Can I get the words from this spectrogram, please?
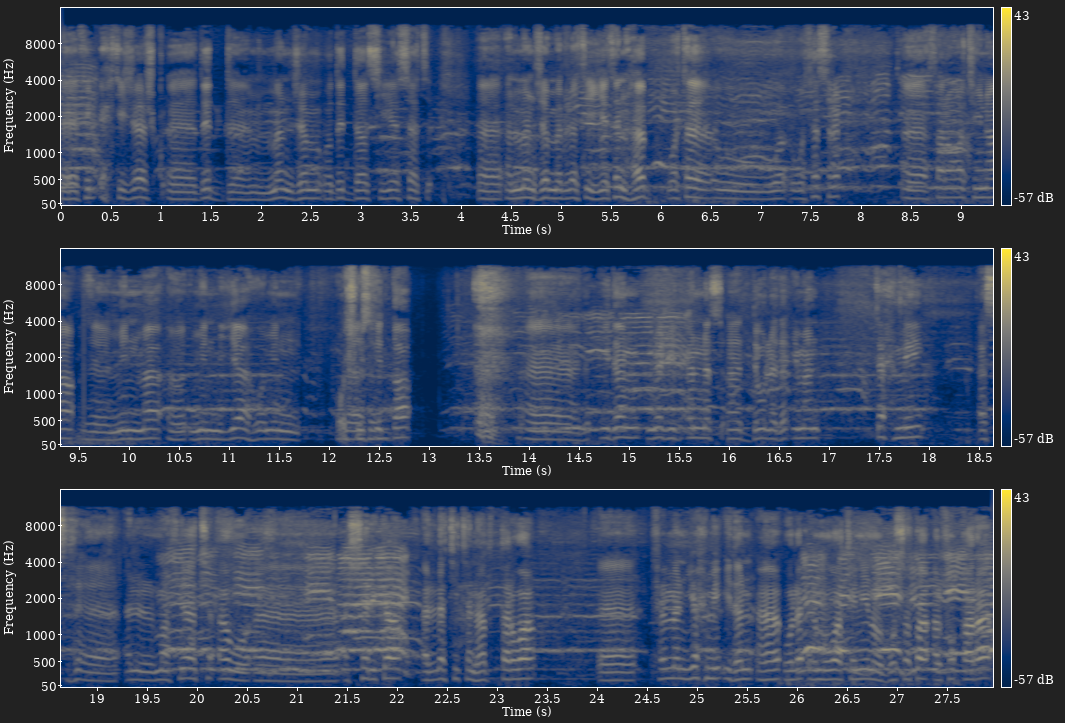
آه، في الاحتجاج آه، ضد منجم وضد سياسة آه، المنجم التي هي تنهب وتسرق آه، ثرواتنا آه، من ماء آه، من مياه ومن آه، فضة. اذا نجد أن الدولة دائما تحمي آه، المافيات أو آه، الشركة التي تنهب الثروة. آه، فمن يحمي اذا هؤلاء المواطنين البسطاء الفقراء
